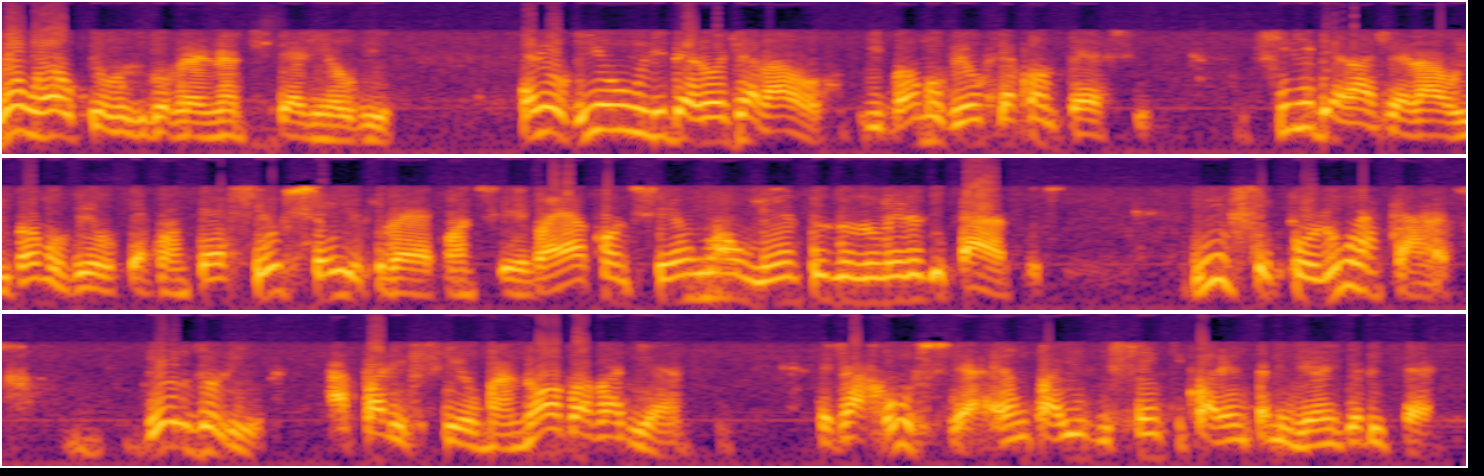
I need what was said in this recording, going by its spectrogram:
Não é o que os governantes querem ouvir. Querem ouvir um liberou geral e vamos ver o que acontece. Se liberar geral e vamos ver o que acontece, eu sei o que vai acontecer. Vai acontecer um aumento do número de casos. E se por um acaso, Deus o livre, aparecer uma nova variante, veja, a Rússia é um país de 140 milhões de habitantes.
